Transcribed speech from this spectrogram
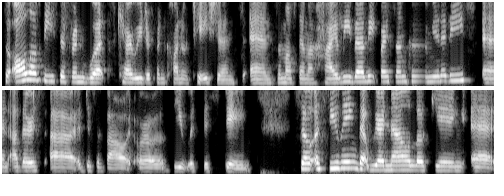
so all of these different words carry different connotations, and some of them are highly valued by some communities, and others are disavowed or viewed with disdain. So assuming that we are now looking at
